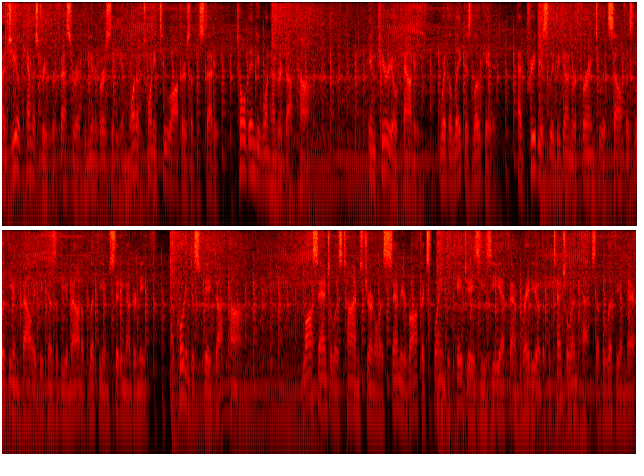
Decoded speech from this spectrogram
a geochemistry professor at the university and one of 22 authors of the study, told Indy100.com. Imperial County, where the lake is located, had previously begun referring to itself as Lithium Valley because of the amount of lithium sitting underneath, according to Skate.com. Los Angeles Times journalist Sammy Roth explained to KJZZ FM radio the potential impacts of the lithium there.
